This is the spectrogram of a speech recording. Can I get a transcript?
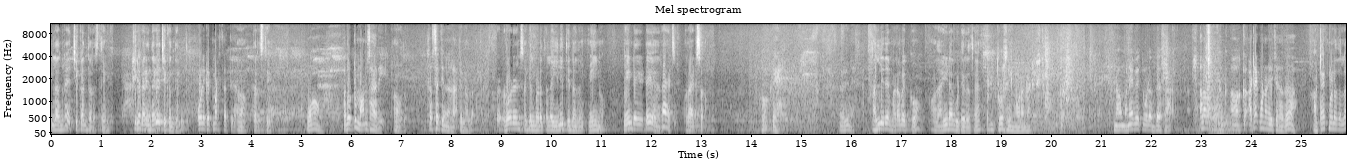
ಇಲ್ಲಾಂದರೆ ಚಿಕನ್ ತರಿಸ್ತೀವಿ. ಚಿಕನ್ ಇದ್ದಾಗ ಚಿಕನ್ ತಿನ್ನುತ್ತೆ ಕೋಳಿ ಕಟ್ ಮಾಡಿಸ್ತಾ ಇರ್ತೀರಾ ಹಾಂ ತರಿಸ್ತೀವಿ. ವಾವ್. ಅದೊಟ್ಟು ಮಾಂಸಾಹಾರಿ. ಹೌದು. ಸಸ್ಯ ತಿನ್ನಲ್ಲ? ತಿನ್ನಲ್ಲ. ರೋಡೆಂಟ್ಸ್ ಸೈಕಲ್ ಮಾಡುತ್ತಲ್ಲ ಇಲ್ಲಿ ತಿನ್ನೋದು ಮೇಯ್ನು ಮೇಯ್ನ್ ಡಯಟೇ rats rats okay very nice ಅಲ್ಲಿದೆ ಮರಬೇಕು ಅದು ಐಡ್ ಆಗಿಬಿಟ್ಟಿರುತ್ತೆ. ತೋರಿಸಿ ನೋಡೋಣ. ಅಟ್ಲೀಸ್ಟ್ ನಾವು ಮನೆ ಬೇಕು ನೋಡೋ ಅಭ್ಯಾಸ. ಅಲ್ಲ ಅಟ್ಯಾಕ್ ಮಾಡೋ ನೇಚರ್ ಅದು? ಅಟ್ಯಾಕ್ ಮಾಡೋದಲ್ಲ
